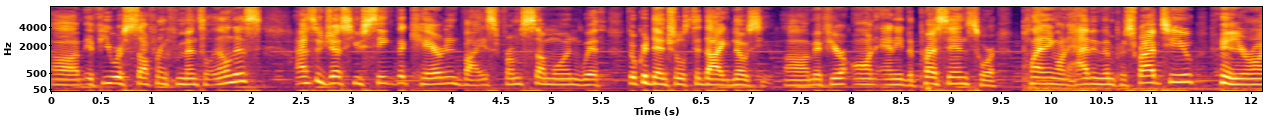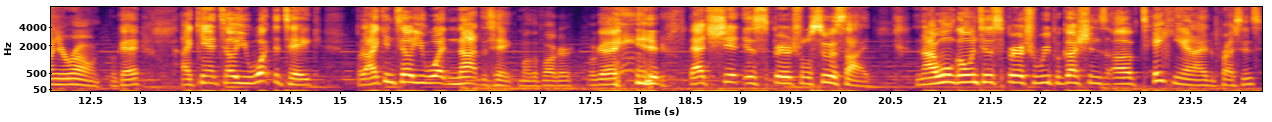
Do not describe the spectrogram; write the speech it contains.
Um, if you are suffering from mental illness, I suggest you seek the care and advice from someone with the credentials to diagnose you. Um, if you're on antidepressants or planning on having them prescribed to you, you're on your own, okay? I can't tell you what to take, but I can tell you what not to take, motherfucker. Okay? that shit is spiritual suicide. And I won't go into the spiritual repercussions of taking antidepressants,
